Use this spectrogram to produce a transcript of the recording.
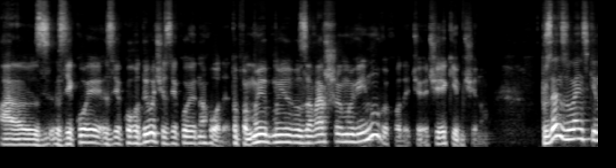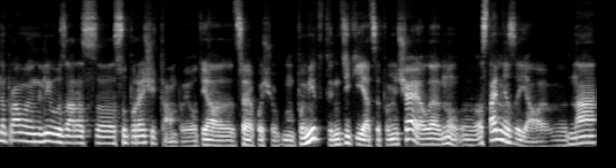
а з, з якої з якого дива чи з якої нагоди? Тобто, ми, ми завершуємо війну, виходить, чи, чи яким чином? Президент Зеленський направо і наліво зараз е, суперечить Трампові. От я це хочу помітити. Не тільки я це помічаю, але ну остання заява на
